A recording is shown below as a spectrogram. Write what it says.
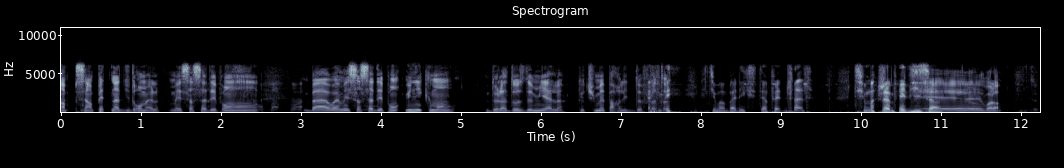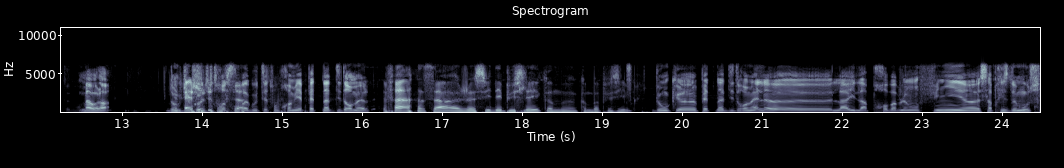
un, c'est un pétnat d'hydromel, mais ça, ça dépend. Bah ouais, mais ça, ça dépend uniquement de la dose de miel que tu mets par litre de flotte. Tu m'as pas dit que c'était un pet là. Tu m'as jamais dit ça. Et voilà. Bah voilà. Donc du Eh, coup, je tu te trouve retrouves ça- à goûter ton premier pétnat d'hydromel. Enfin, ça, je suis dépucelé comme, euh, comme pas possible. Donc euh, Petnat d'hydromel, euh, là il a probablement fini euh, sa prise de mousse.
